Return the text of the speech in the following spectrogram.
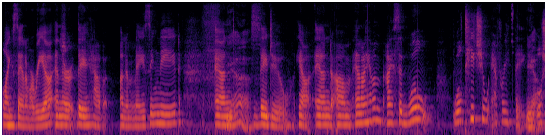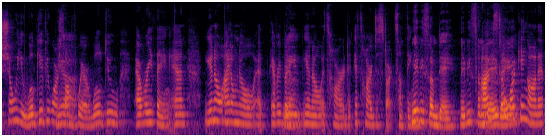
like Santa Maria, and they're they have an amazing need, and Yes. they do, yeah. And um, and I haven't. I said we'll we'll teach you everything. Yeah. We'll show you. We'll give you our Yeah. software. We'll do everything. And you know, I don't know. Everybody, you know, it's hard. It's hard to start something. Maybe someday. Maybe someday. I'm still they- working on it.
